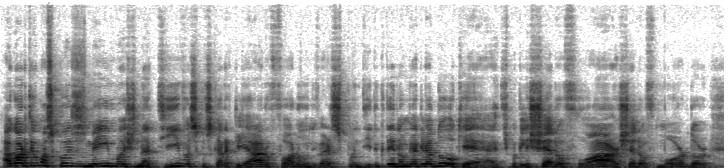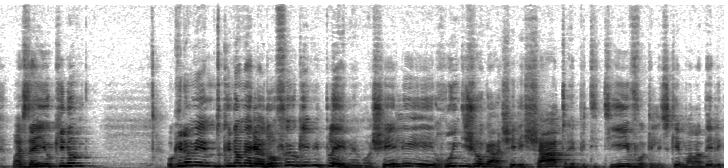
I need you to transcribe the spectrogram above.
Agora tem umas coisas meio imaginativas que os caras criaram, fora um universo expandido, que daí não me agradou, que é tipo aquele Shadow of War, Shadow of Mordor. Mas daí o que não. O que, não me, o que não me agradou foi o gameplay mesmo. Achei ele ruim de jogar, achei ele chato, repetitivo, aquele esquema lá dele.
